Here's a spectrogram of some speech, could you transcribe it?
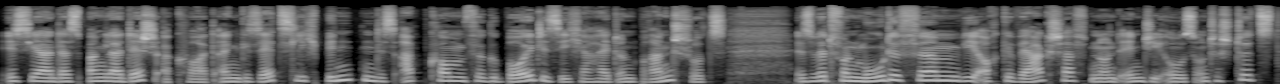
ist ja das Bangladesch-Akkord, ein gesetzlich bindendes Abkommen für Gebäudesicherheit und Brandschutz. Es wird von Modefirmen wie auch Gewerkschaften und NGOs unterstützt.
